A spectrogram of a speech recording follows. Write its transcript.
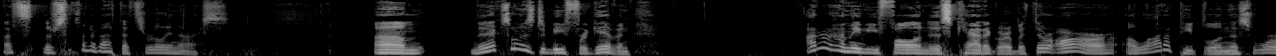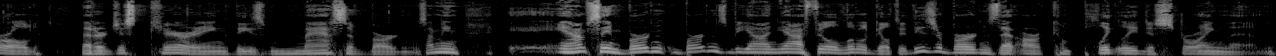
That's, there's something about that's really nice. Um, the next one is to be forgiven. I don't know how many of you fall into this category, but there are a lot of people in this world that are just carrying these massive burdens. I mean, and I'm saying burden, burdens beyond, yeah, I feel a little guilty. These are burdens that are completely destroying them.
